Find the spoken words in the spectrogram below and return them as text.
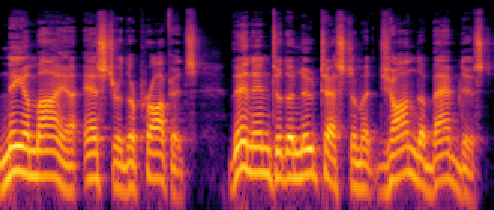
Nehemiah, Esther, the prophets. Then into the New Testament, John the Baptist,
